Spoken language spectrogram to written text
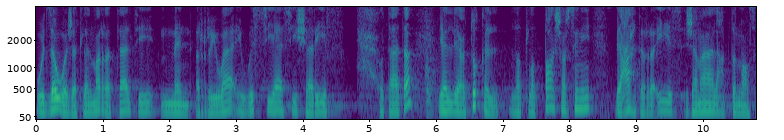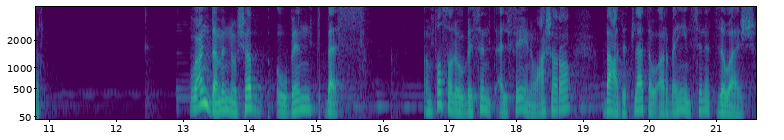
وتزوجت للمرة الثالثة من الروائي والسياسي شريف حتاتة يلي اعتقل ل 13 سنة بعهد الرئيس جمال عبد الناصر. وعندها منه شاب وبنت بس. انفصلوا بسنة 2010 بعد 43 سنة زواج.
